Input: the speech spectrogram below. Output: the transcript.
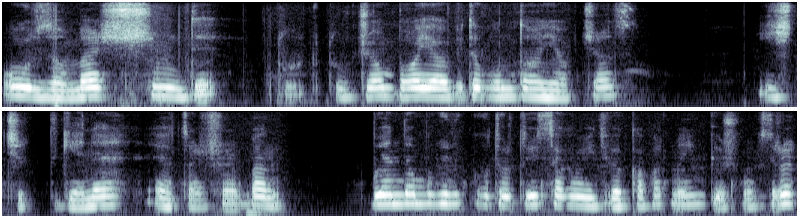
O yüzden ben şimdi dur, duracağım. Bayağı bir de bundan yapacağız. İş çıktı gene. Evet arkadaşlar ben benden bugünlük bu kadar değil. Sakın videoyu kapatmayın. Görüşmek üzere.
